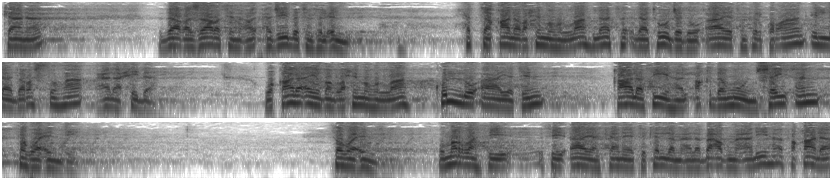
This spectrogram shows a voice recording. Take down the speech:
كان ذا غزارة عجيبة في العلم. حتى قال رحمه الله لا لا توجد آية في القرآن إلا درستها على حدة. وقال أيضا رحمه الله كل آية قال فيها الأقدمون شيئا فهو عندي. فهو عندي. ومرة في في آية كان يتكلم على بعض معانيها فقال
